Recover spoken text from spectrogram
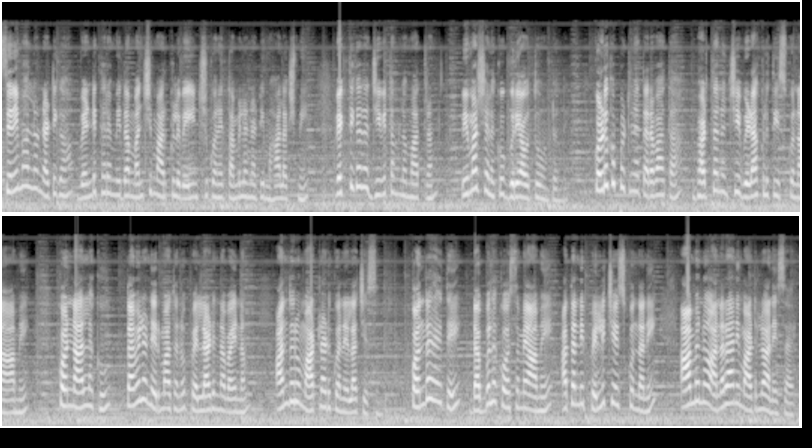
సినిమాల్లో నటిగా వెండితెర మీద మంచి మార్కులు వేయించుకునే తమిళ నటి మహాలక్ష్మి వ్యక్తిగత జీవితంలో మాత్రం విమర్శలకు గురి అవుతూ ఉంటుంది. కొడుకు పుట్టిన తర్వాత భర్త నుంచి విడాకులు తీసుకున్న ఆమె కొన్నాళ్ళకు తమిళ నిర్మాతను పెళ్ళాడిన వైనం అందరూ మాట్లాడుకునేలా చేసింది. కొందరైతే డబ్బుల కోసమే ఆమె అతన్ని పెళ్ళి చేసుకుందని ఆమెను అనరాని మాటలు అనేశారు.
